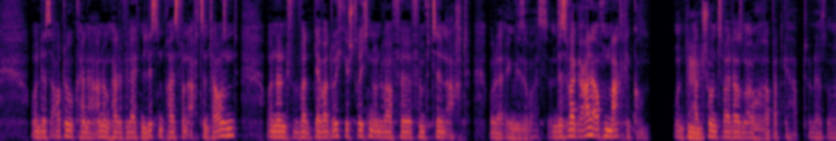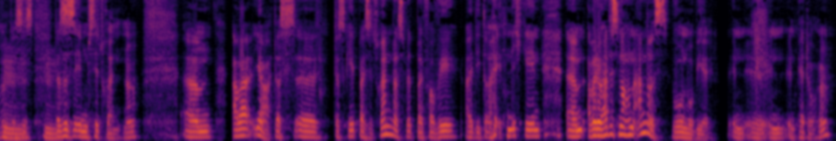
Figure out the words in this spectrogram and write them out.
und das Auto, keine Ahnung, hatte vielleicht einen Listenpreis von 18.000 und dann war, der war durchgestrichen und war für 15,8 oder irgendwie sowas. Und das war gerade auf den Markt gekommen und mhm. hat schon 2000 Euro Rabatt gehabt oder so. Mhm. Das ist, mhm. das ist eben Citroën. Ne? Ähm, aber ja, das, äh, das geht bei Citroën, das wird bei VW ID3 nicht gehen. Ähm, aber du hattest noch ein anderes Wohnmobil in, äh, in, in petto, ne?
